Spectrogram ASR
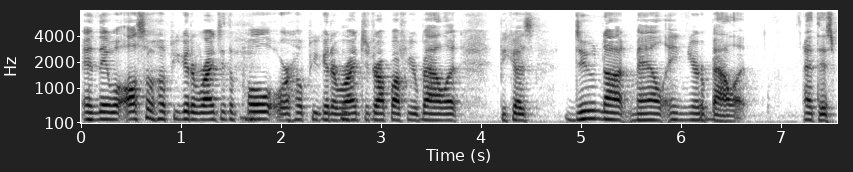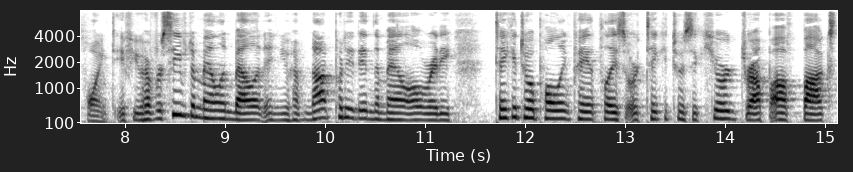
and they will also help you get a ride to the poll or help you get a ride to drop off your ballot because do not mail in your ballot at this point. If you have received a mail in ballot and you have not put it in the mail already, take it to a polling place or take it to a secured drop off box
